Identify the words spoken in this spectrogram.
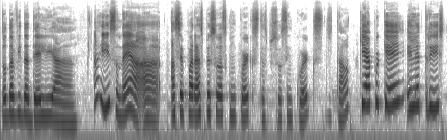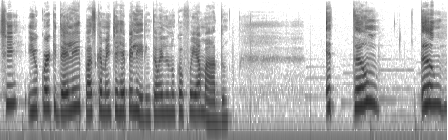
toda a vida dele a, a isso, né? A, a separar as pessoas com quirks das pessoas sem quirks e tal. Que é porque ele é triste e o quirk dele basicamente é repelir. Então ele nunca foi amado. É tão, tão,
